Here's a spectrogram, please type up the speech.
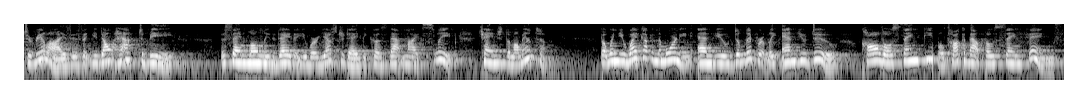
to realize is that you don't have to be the same lonely today that you were yesterday because that night's sleep changed the momentum. But when you wake up in the morning and you deliberately and you do call those same people talk about those same things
